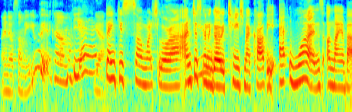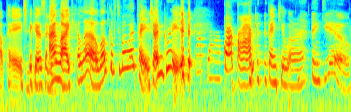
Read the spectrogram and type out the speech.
I know some of you are going to come. Yeah. Yeah. Thank you so much, Laura. I'm just going to go change my copy at once on my About page because I'm like, hello, welcome to my webpage. I'm great. Quack, quack. Thank you, Laura. Thank you.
